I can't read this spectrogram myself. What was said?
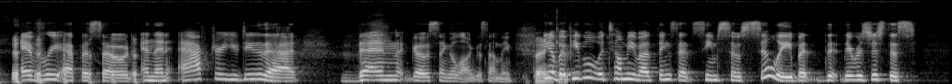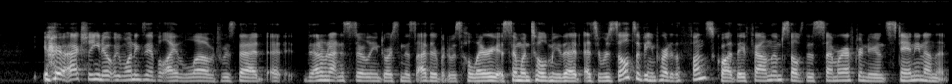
every episode, and then after you do that, then go sing along to something. Thank you know, you. but people would tell me about things that seem so silly, but th- there was just this Actually, you know, one example I loved was that uh, I'm not necessarily endorsing this either, but it was hilarious. Someone told me that as a result of being part of the Fun Squad, they found themselves this summer afternoon standing on the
